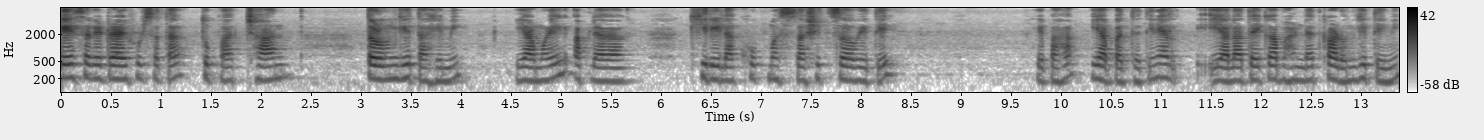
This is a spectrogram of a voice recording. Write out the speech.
हे सगळे ड्रायफ्रूट्स आता तुपात छान तळून घेत आहे मी. यामुळे आपल्या खिरीला खूप मस्त अशी चव येते. हे पहा या पद्धतीने याला आता एका भांड्यात काढून घेते मी.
